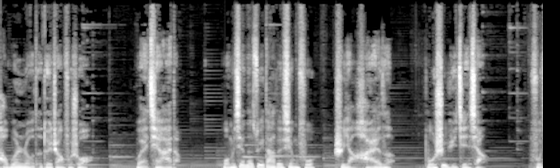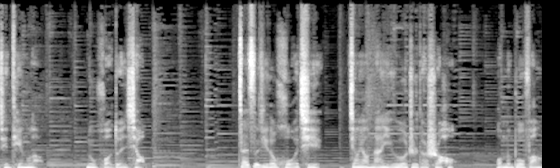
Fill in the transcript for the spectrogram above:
她温柔地对丈夫说：“喂，亲爱的，我们现在最大的幸福是养孩子，不是郁金香。”父亲听了，怒火顿消。在自己的火气将要难以遏制的时候。我们不妨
